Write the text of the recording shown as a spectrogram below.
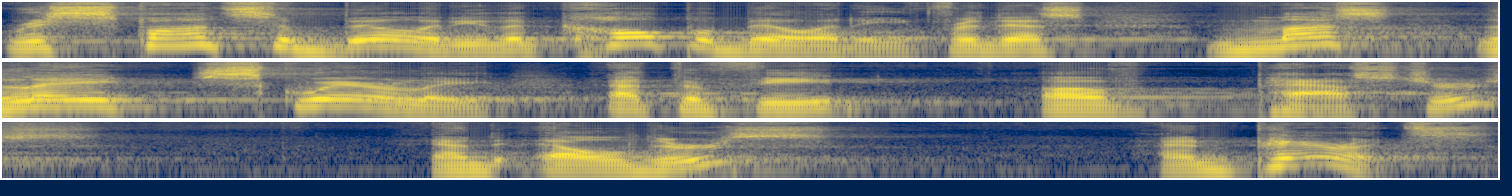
responsibility, the culpability for this must lay squarely at the feet of pastors and elders and parents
